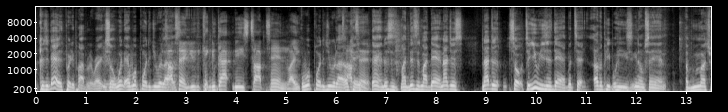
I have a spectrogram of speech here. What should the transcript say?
Because your dad is pretty popular, right? So when at what point did you realize? Top ten. You can- you got these top ten. Like At what point did you realize? Top okay, 10. damn, this is my this is my dad. Not just not just so to you he's his dad, but to other people he's you know what I'm saying a much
